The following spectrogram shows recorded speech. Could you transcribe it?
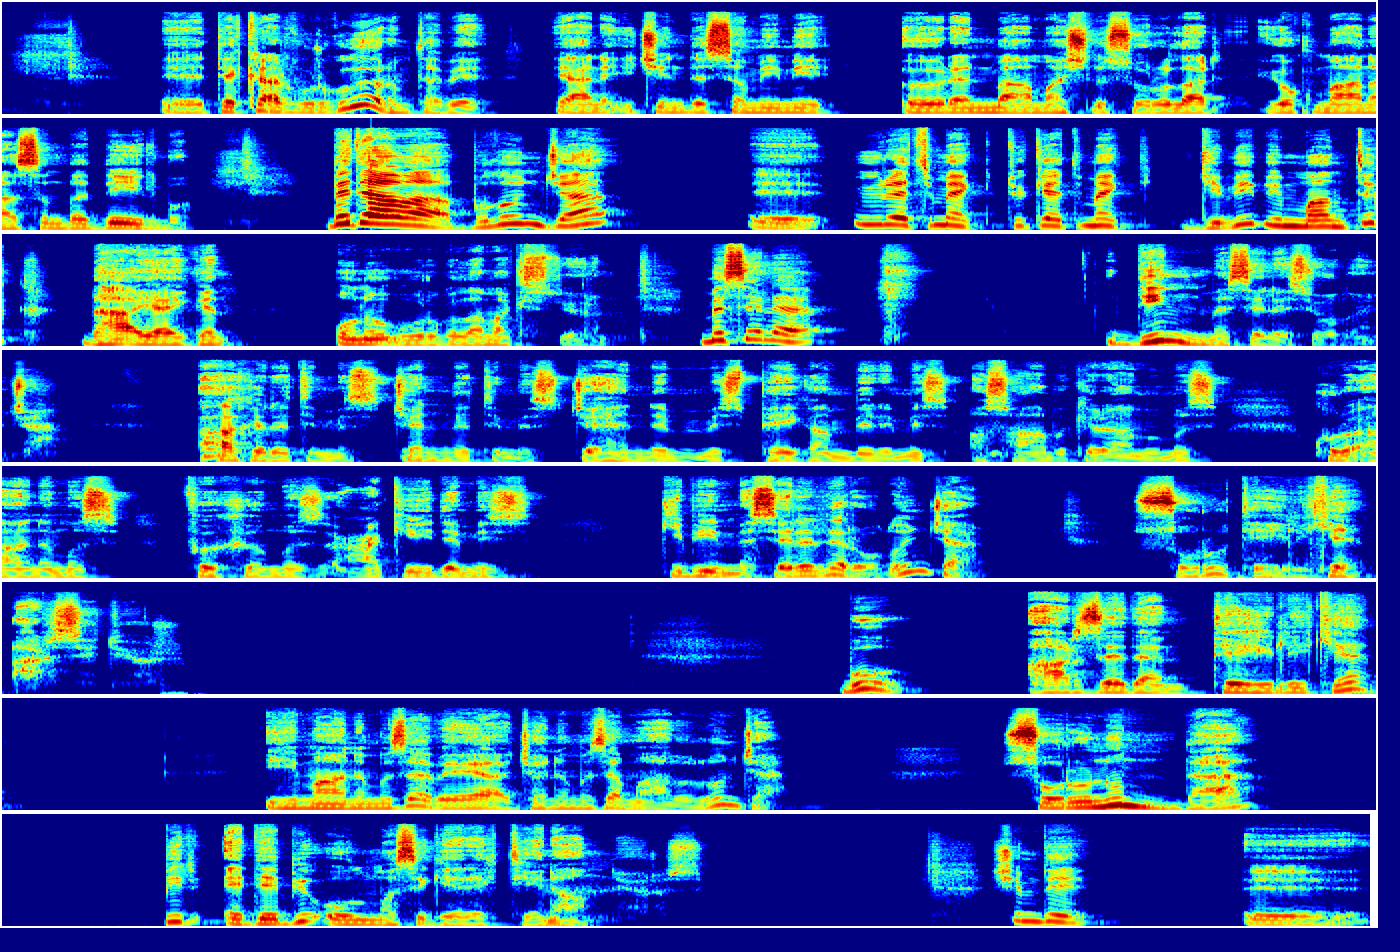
Ee, tekrar vurguluyorum tabi. Yani içinde samimi öğrenme amaçlı sorular yok manasında değil bu. Bedava bulunca e, üretmek, tüketmek gibi bir mantık daha yaygın. Onu vurgulamak istiyorum. Mesele din meselesi olunca ahiretimiz, cennetimiz, cehennemimiz, peygamberimiz, ashab-ı kiramımız, Kur'an'ımız, fıkhımız, akidemiz gibi meseleler olunca soru tehlike arz ediyor. Bu arz eden tehlike imanımıza veya canımıza mal olunca sorunun da bir edebi olması gerektiğini anlıyoruz. Şimdi e,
